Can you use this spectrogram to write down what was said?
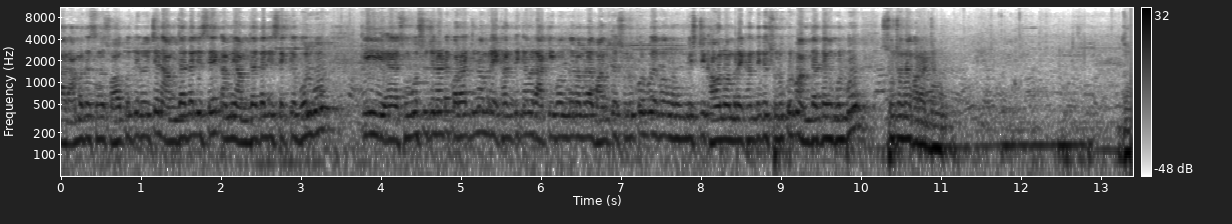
আর আমাদের সঙ্গে সভাপতি রয়েছেন আমজাদ আলী শেখ। আমি আমজাদ আলী শেখকে বলব কি শুভ সূচনাটা করার জন্য আমরা এখান থেকে আমরা রাখি বন্ধন আমরা বাঁধতে শুরু করব এবং মিষ্টি খাওয়ানো আমরা এখান থেকে শুরু করব। আমজাদকে বলব সূচনা করার জন্য। যে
